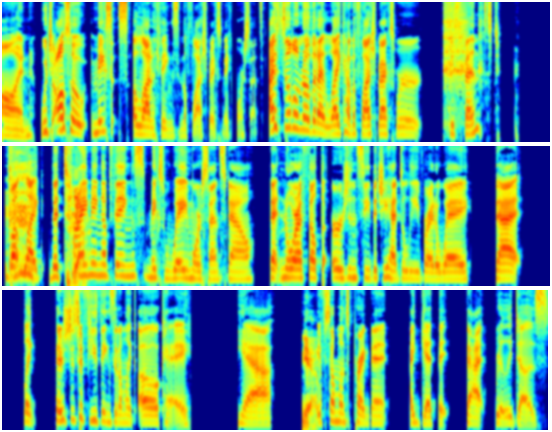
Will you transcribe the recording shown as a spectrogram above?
On which also makes a lot of things in the flashbacks make more sense. I still don't know that I like how the flashbacks were dispensed but like the timing of things makes way more sense now that Nora felt the urgency that she had to leave right away that like there's just a few things that I'm like oh, okay yeah yeah if someone's pregnant I get that that really does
